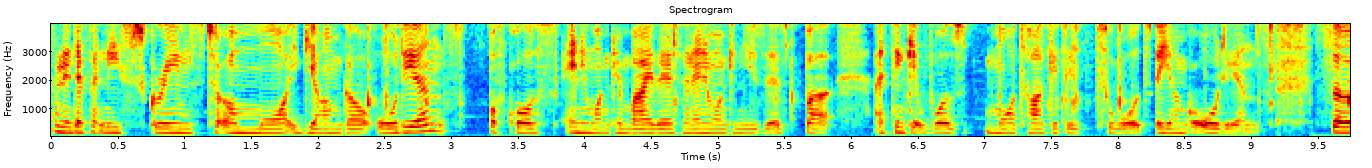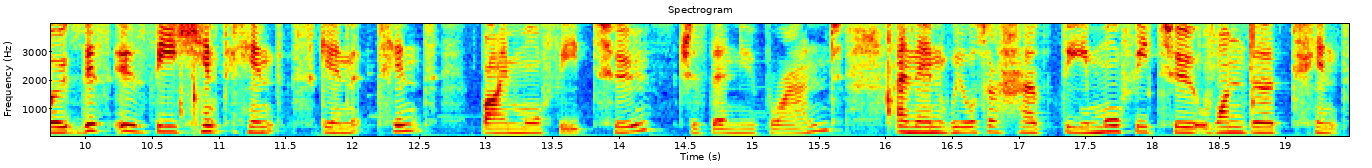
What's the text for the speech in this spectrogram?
and it definitely screams to a more younger audience. Of course anyone can buy this and anyone can use this but i think it was more targeted towards a younger audience. So this is the hint hint skin tint by Morphe 2, which is their new brand. And then we also have the Morphe 2 Wonder Tint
